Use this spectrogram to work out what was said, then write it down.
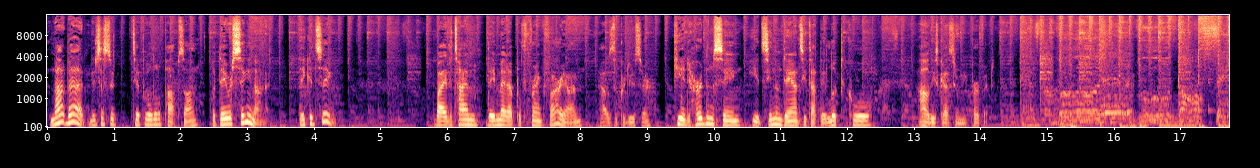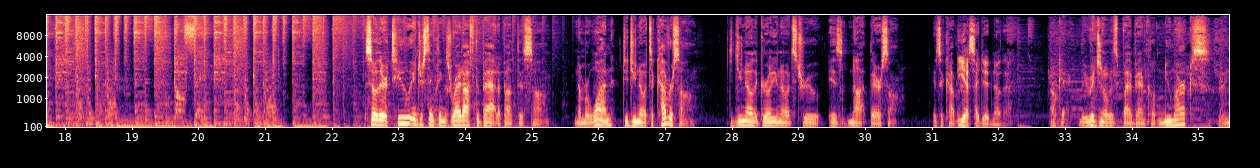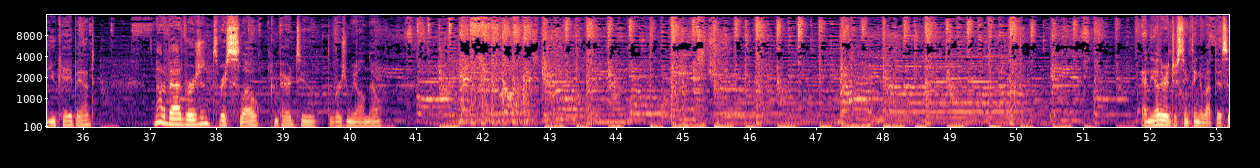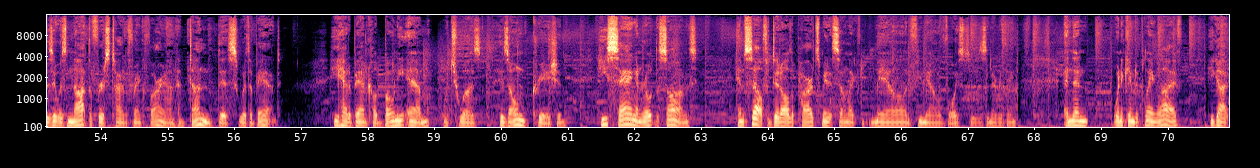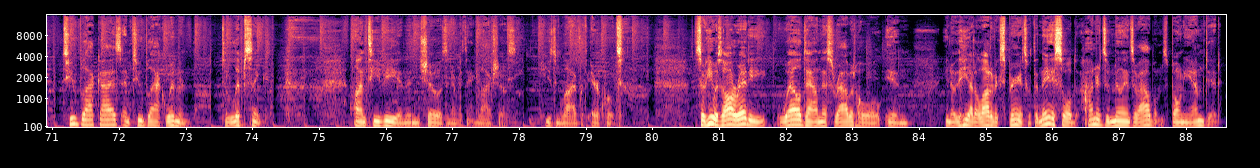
Not bad. It's just a typical little pop song, but they were singing on it. They could sing. By the time they met up with Frank Farian, that was the producer, he had heard them sing, he had seen them dance, he thought they looked cool. Oh, these guys are going to be perfect. So there are two interesting things right off the bat about this song. Number one, did you know it's a cover song? Did you know that Girl You Know It's True is not their song? It's a cover. Yes, I did know that. Okay. The original was by a band called Numarx, a UK band. It's not a bad version. It's very slow compared to the version we all know. And the other interesting thing about this is it was not the first time Frank Farian had done this with a band. He had a band called Boney M, which was his own creation. He sang and wrote the songs himself and did all the parts, made it sound like male and female voices and everything. And then when it came to playing live, he got two black guys and two black women to lip sync on TV and in shows and everything, live shows, using live with air quotes. So he was already well down this rabbit hole in, you know, he had a lot of experience with it. And they sold hundreds of millions of albums. Boney M did,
